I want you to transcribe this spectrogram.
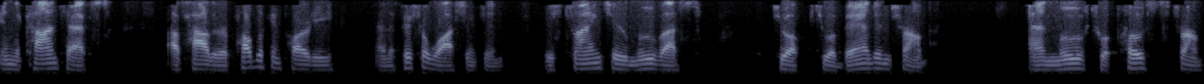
in the context of how the Republican Party and official Washington is trying to move us to a, to abandon Trump and move to a post-Trump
